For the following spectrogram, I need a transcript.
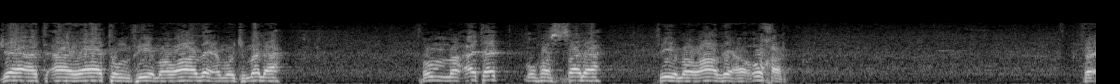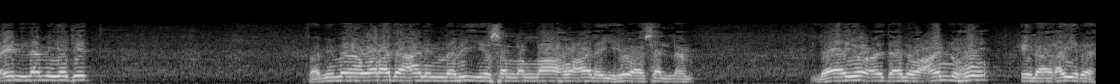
جاءت آيات في مواضع مجملة ثم أتت مفصلة في مواضع أخر. فإن لم يجد فبما ورد عن النبي صلى الله عليه وسلم لا يعدل عنه إلى غيره.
